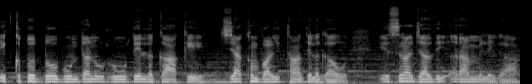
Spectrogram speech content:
ਇੱਕ ਤੋਂ ਦੋ ਬੂੰਦਾਂ ਨੂੰ ਰੂੰ ਤੇ ਲਗਾ ਕੇ ਜ਼ਖਮ ਵਾਲੀ ਥਾਂ ਤੇ ਲਗਾਓ। ਇਸ ਨਾਲ ਜਲਦੀ ਆਰਾਮ ਮਿਲੇਗਾ।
